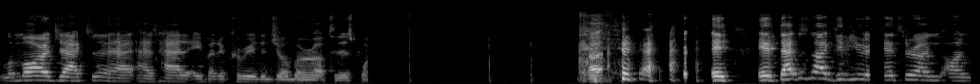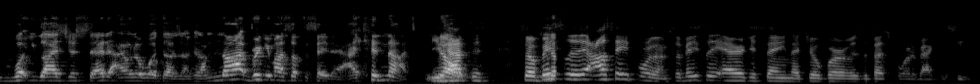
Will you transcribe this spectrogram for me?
Lamar Jackson ha- has had a better career than Joe Burrow up to this point. Uh, if, if that does not give you an answer on, on what you guys just said, I don't know what does. Because I'm not bringing myself to say that. I cannot. You no. have to. So basically, no. I'll say for them. So basically, Eric is saying that Joe Burrow is the best quarterback this season.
